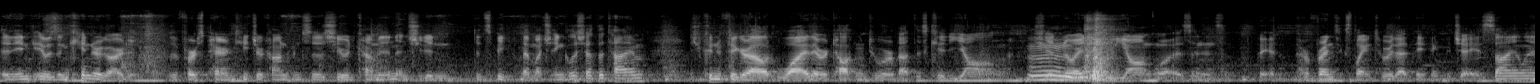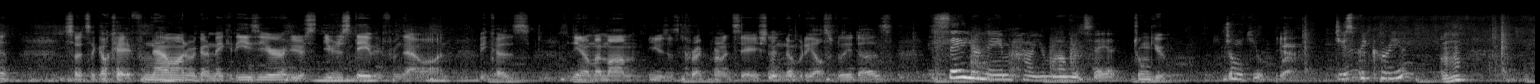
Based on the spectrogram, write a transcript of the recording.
it, it was in kindergarten. The first parent-teacher conferences, she would come in and she didn't didn't speak that much English at the time. She couldn't figure out why they were talking to her about this kid Yang. She had no mm. idea who Yang was, and then they, her friends explained to her that they think the J is silent. So it's like, okay, from now on, we're gonna make it easier. You're just you're just David from now on because you know my mom uses correct pronunciation and nobody else really does. say your name how your mom would say it. Jungyu, Jungkyu. yeah. Do you speak Korean? Mhm.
